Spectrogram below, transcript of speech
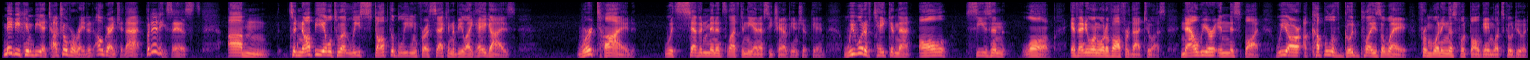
maybe it can be a touch overrated. I'll grant you that but it exists. Um to not be able to at least stop the bleeding for a second and be like hey guys we're tied with 7 minutes left in the NFC championship game we would have taken that all season long if anyone would have offered that to us. Now we are in this spot. We are a couple of good plays away from winning this football game. Let's go do it.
